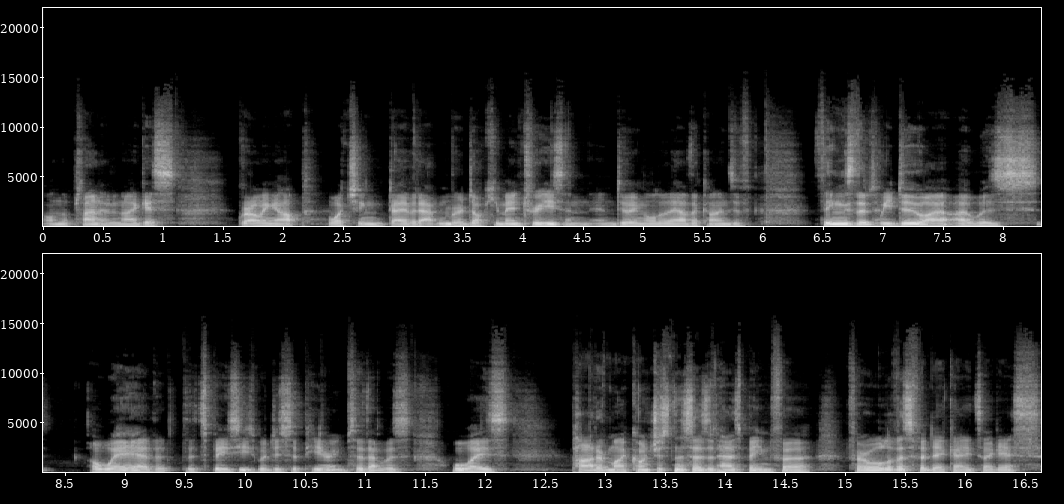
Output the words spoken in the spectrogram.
on the planet. And I guess growing up, watching David Attenborough documentaries and, and doing all of the other kinds of things that we do, I, I was aware that, that species were disappearing. So that was always part of my consciousness, as it has been for, for all of us for decades, I guess.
